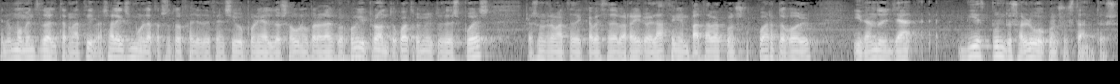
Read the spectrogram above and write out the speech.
en un momento de alternativas. Alex Mula, tras otro fallo defensivo, ponía el 2-1 para el Alcorcón y pronto, cuatro minutos después, tras un remate de cabeza de Barreiro, el Hacen empataba con su cuarto gol y dando ya 10 puntos al Lugo con sus tantos.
